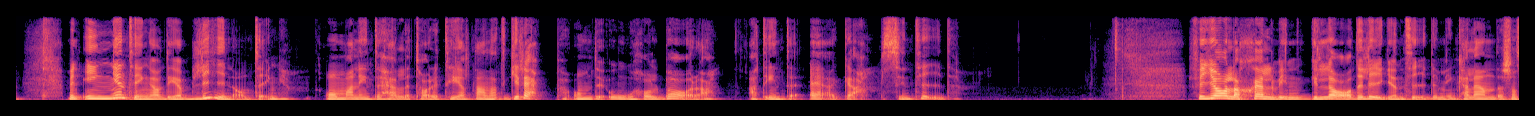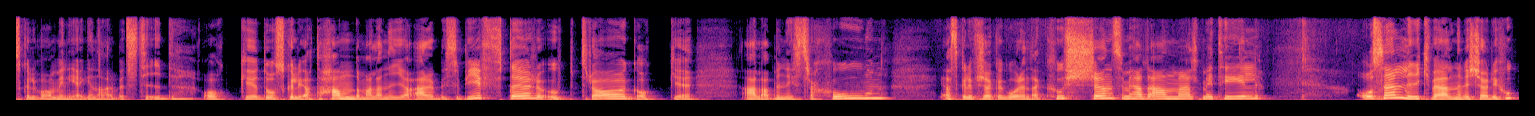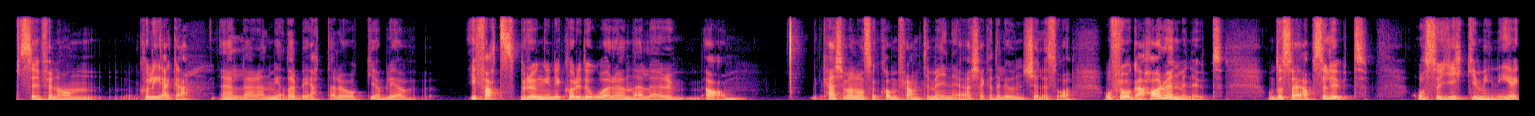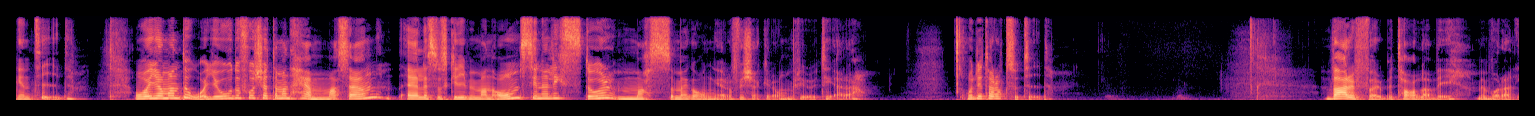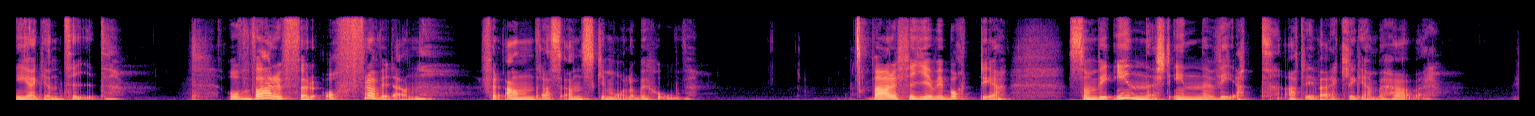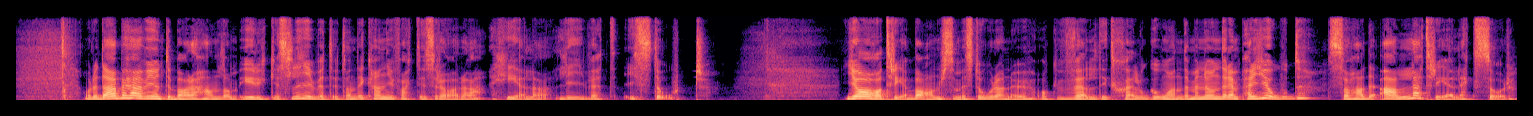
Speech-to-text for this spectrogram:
Men ingenting av det blir någonting om man inte heller tar ett helt annat grepp om det ohållbara att inte äga sin tid. För jag la själv in gladeligen tid i min kalender som skulle vara min egen arbetstid och eh, då skulle jag ta hand om alla nya arbetsuppgifter och uppdrag och eh, all administration. Jag skulle försöka gå den där kursen som jag hade anmält mig till. Och sen likväl när det körde ihop sig för någon kollega eller en medarbetare och jag blev ifattsprungen i korridoren eller ja, kanske var någon som kom fram till mig när jag käkade lunch eller så och frågade har du en minut? Och då sa jag absolut. Och så gick ju min egen tid. Och vad gör man då? Jo, då fortsätter man hemma sen eller så skriver man om sina listor massor med gånger och försöker omprioritera. Och det tar också tid. Varför betalar vi med vår egen tid? Och varför offrar vi den för andras önskemål och behov. Varför ger vi bort det som vi innerst inne vet att vi verkligen behöver? Och det där behöver ju inte bara handla om yrkeslivet utan det kan ju faktiskt röra hela livet i stort. Jag har tre barn som är stora nu och väldigt självgående men under en period så hade alla tre läxor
